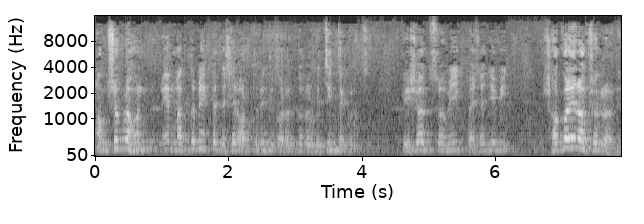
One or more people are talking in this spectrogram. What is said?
অংশগ্রহণের মাধ্যমে একটা দেশের অর্থনীতি গঠন করার উনি চিন্তা করেছে কৃষক, শ্রমিক, পেশাজীবী, সকলের অংশগ্রহণে,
